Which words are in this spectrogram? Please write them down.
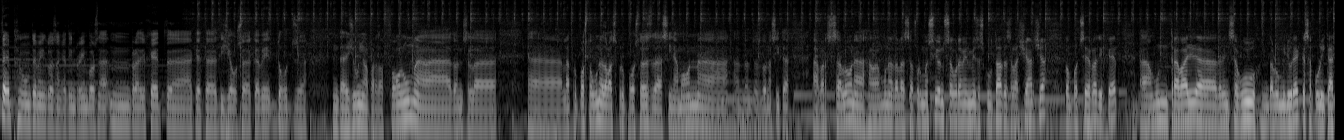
Step, un tema inclòs en aquest In Rainbows de mm, Radiohead, eh, aquest eh, dijous eh, que ve 12 de juny al Parc del Fòrum, eh, doncs la, eh, la proposta, una de les propostes de Cinnamon eh, doncs es dona cita a Barcelona amb una de les formacions segurament més escoltades a la xarxa, com pot ser Radiohead, amb un treball eh, de ben segur de lo milloret que s'ha publicat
